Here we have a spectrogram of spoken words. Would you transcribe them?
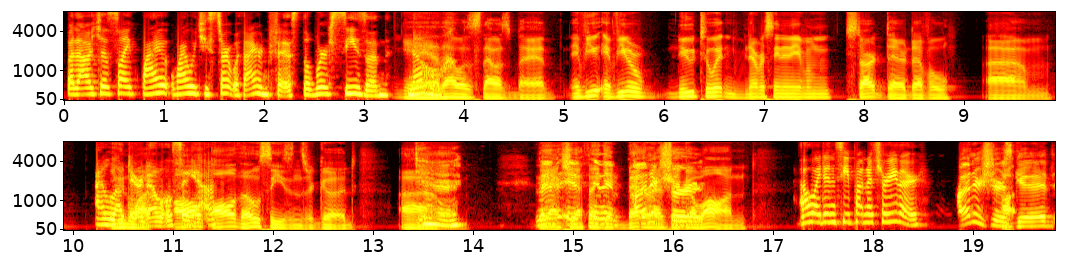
But I was just like, "Why? Why would you start with Iron Fist, the worst season?" Yeah, no, that was that was bad. If you if you're new to it and you've never seen any of them, start Daredevil. Um, I love can Daredevil, so all, yeah. all those seasons are good. Um, Yeah. They Then- actually, I think, and get then better as they go on. Oh, I didn't see Punisher either. Punisher's Uh, good.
